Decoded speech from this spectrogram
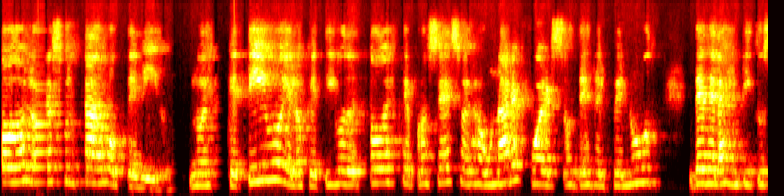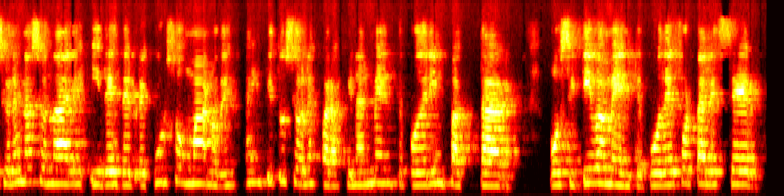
todos los resultados obtenidos. Nuestro objetivo y el objetivo de todo este proceso es aunar esfuerzos desde el PNUD, desde las instituciones nacionales y desde el recurso humano de estas instituciones para finalmente poder impactar positivamente, poder fortalecer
